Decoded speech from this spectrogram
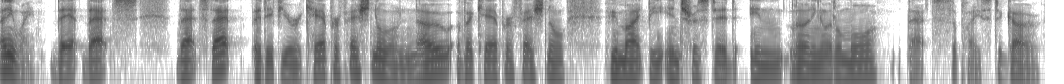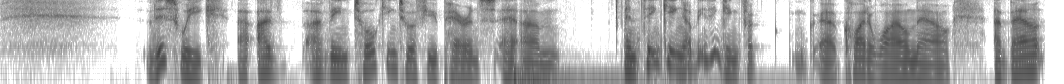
Anyway, that that's that's that. But if you're a care professional or know of a care professional who might be interested in learning a little more, that's the place to go. This week, uh, I've I've been talking to a few parents uh, um, and thinking. I've been thinking for uh, quite a while now about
